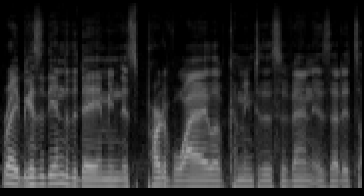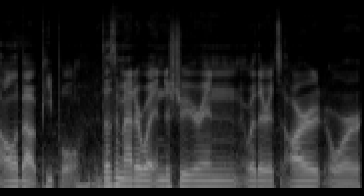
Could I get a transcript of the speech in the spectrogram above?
Right, because at the end of the day, I mean, it's part of why I love coming to this event is that it's all about people. It doesn't matter what industry you're in, whether it's art or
